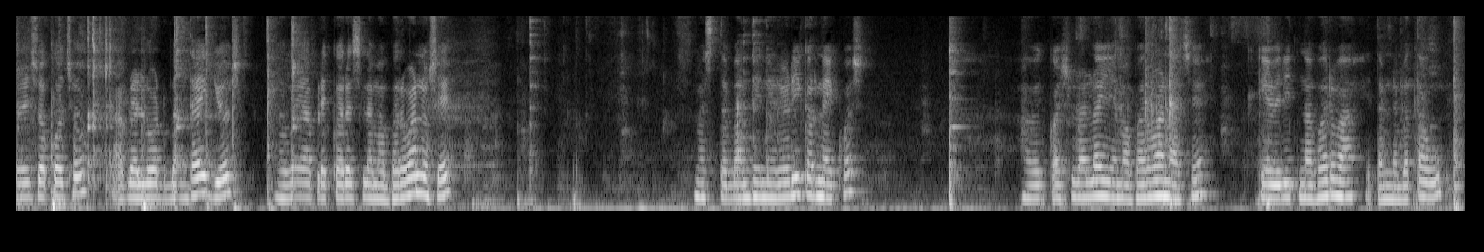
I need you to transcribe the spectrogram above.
જોઈ શકો છો. આપણે લોટ બંધાઈ ગયો હવે આપણે કરસલામાં ભરવાનો છે. મસ્ત બાંધીને રેડી કરી નાખ્યો હવે કસલા લઈ એમાં ભરવાના છે. કેવી રીતના ભરવા એ તમને બતાવું.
